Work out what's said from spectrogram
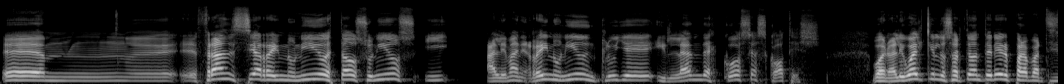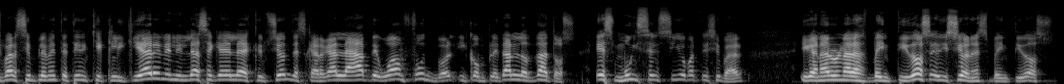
Em, eh, Francia, Reino Unido, Estados Unidos y Alemania. Reino Unido incluye Irlanda, Escocia, Scottish. Bueno, al igual que en los sorteos anteriores, para participar simplemente tienes que cliquear en el enlace que hay en la descripción, descargar la app de OneFootball y completar los datos. Es muy sencillo participar y ganar una de las 22 ediciones, 22,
